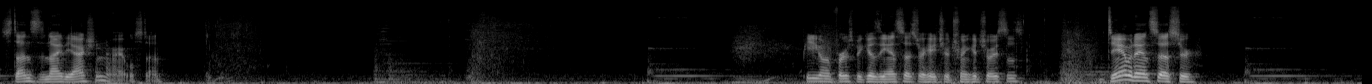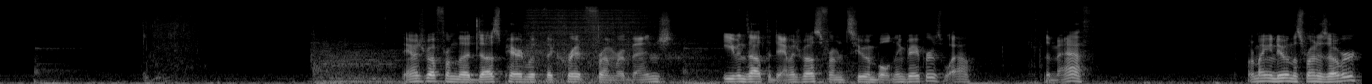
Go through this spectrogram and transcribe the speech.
Stuns deny the action? Alright, we'll stun. PD going first because the Ancestor hates your trinket choices. Damn it, Ancestor. Damage buff from the dust paired with the crit from Revenge evens out the damage buffs from two emboldening vapors. Wow. The math. What am I going to do when this run is over?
